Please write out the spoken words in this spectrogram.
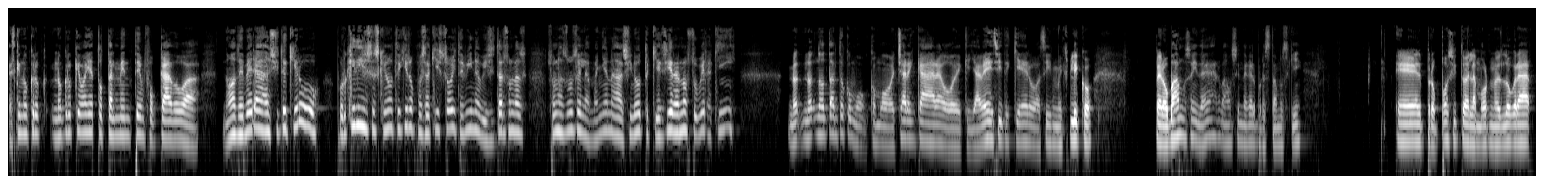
es que no creo, no creo que vaya totalmente enfocado a, no, de veras, si te quiero, ¿por qué dices que no te quiero? Pues aquí estoy, te vine a visitar, son las, son las de la mañana, si no te quisiera no estuviera aquí. No, no, no tanto como, como echar en cara o de que ya ves si te quiero, así me explico. Pero vamos a indagar, vamos a indagar, por eso estamos aquí. El propósito del amor no es lograr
